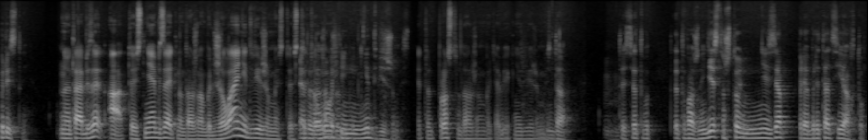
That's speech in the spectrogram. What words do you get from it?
пристань. Но это обязательно... А, то есть не обязательно должна быть жилая недвижимость? То есть это, это должна быть недвижимость. Это просто должен быть объект недвижимости? Да. То есть это, вот, это важно. Единственное, что нельзя приобретать яхту,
